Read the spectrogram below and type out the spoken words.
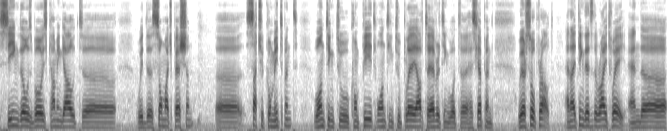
seeing those boys coming out with so much passion uh, such a commitment, wanting to compete, wanting to play after everything what uh, has happened. We are so proud. And I think that's the right way. And, uh,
